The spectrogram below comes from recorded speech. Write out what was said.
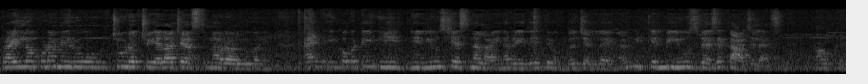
ట్రయల్లో కూడా మీరు చూడొచ్చు ఎలా చేస్తున్నారు వాళ్ళు అని. అండ్ ఇంకొకటి ఈ నేను యూస్ చేసిన లైనర్ ఏదైతే ఉందో gel liner it can be used as a kajal as okay.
